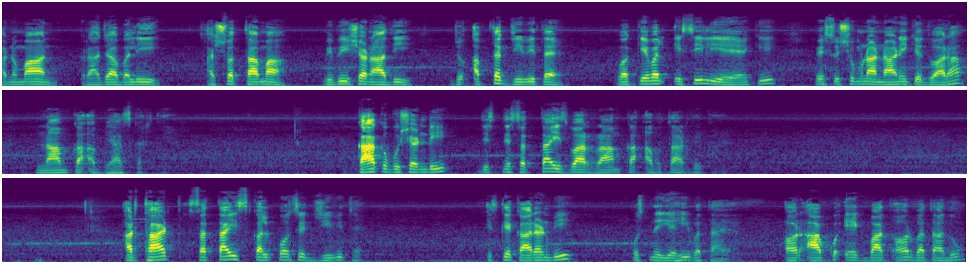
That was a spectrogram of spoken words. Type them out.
हनुमान, राजा बलि, अश्वत्थामा, विभीषण आदि जो अब तक जीवित हैं, वह केवल इसीलिए है कि वे सुषुम्ना नाणी के द्वारा नाम का अभ्यास करते हैं। काकभूषणी जिसने सत्ताईस बार राम का अवतार देखा है। अर्थात सत्ताईस कल्पों से जीवित है। इसके कारण भी उसने यही बताया। और आपको एक बात और बता दूँ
